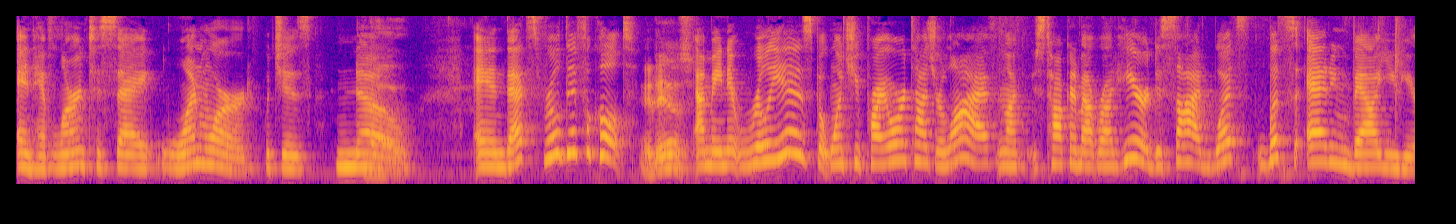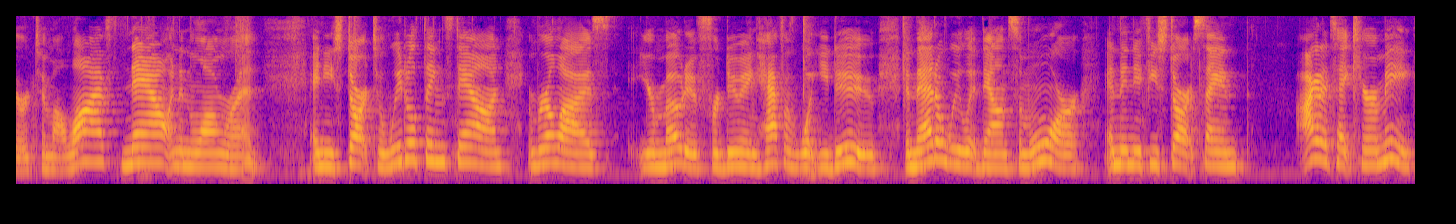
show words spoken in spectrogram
and have learned to say one word, which is no. No. And that's real difficult. it is. I mean, it really is. But once you prioritize your life, and like I was talking about right here, decide what's what's adding value here to my life now and in the long run, and you start to whittle things down and realize your motive for doing half of what you do, and that'll wheel it down some more. And then if you start saying, "I got to take care of me,"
